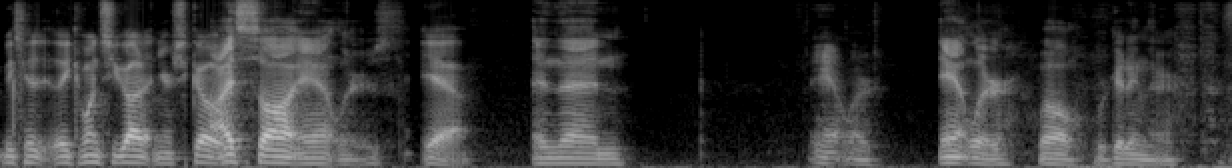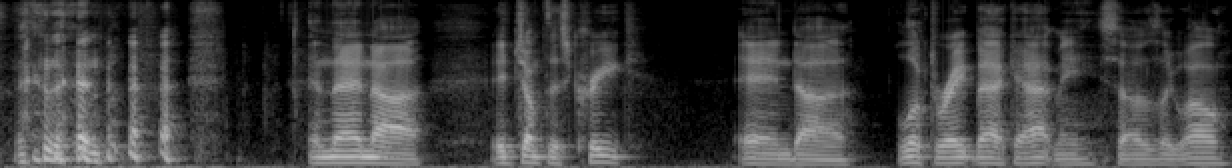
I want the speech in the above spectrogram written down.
because like once you got it in your scope. I saw antlers, yeah. and then Antler. antler. Well, we're getting there. and then, and then uh, it jumped this creek and uh, looked right back at me. So I was like, well,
